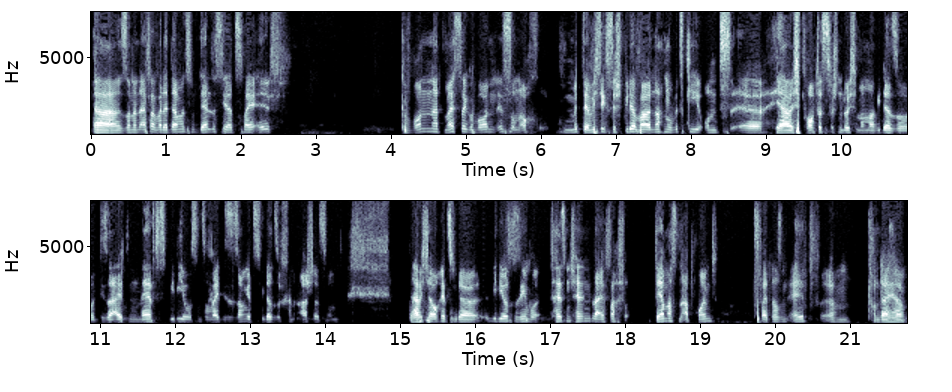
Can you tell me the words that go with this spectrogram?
Äh, sondern einfach, weil er damals mit Dallas ja 2011 gewonnen hat, Meister geworden ist und auch mit der wichtigste Spieler war nach Nowitzki. Und äh, ja, ich brauche das zwischendurch immer mal wieder, so diese alten Mavs-Videos und so, weil die Saison jetzt wieder so für den Arsch ist. Und da habe ich ja auch jetzt wieder Videos gesehen, wo Tyson Chandler einfach dermaßen abräumt, 2011. Ähm, von daher,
